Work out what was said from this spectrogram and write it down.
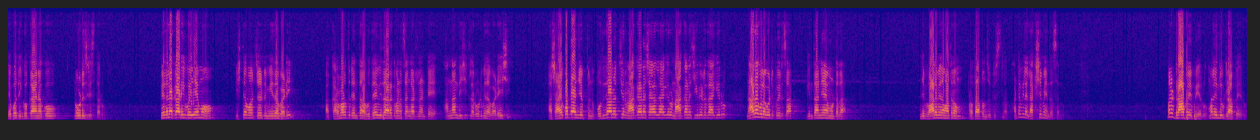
లేకపోతే ఇంకొక ఆయనకు నోటీసులు ఇస్తారు. పేదల కాడికి పోయేమో ఇష్టం వచ్చినట్టు మీద పడి ఆ కనబడుతుడు ఎంత హృదయ విదారకమైన సంఘటన అంటే అన్నం తీసి ఇట్లా రోడ్డు మీద పడేసి ఆ షాయ కొట్ట అని చెప్తున్నాను పొద్దుగాలు వచ్చిర్రు నాకైనా షాయలు తాగిరు నాకైనా సిగరెట్ నా దగ్గర కొట్టిపోయారు సార్. ఇంత అన్యాయం ఉంటుందా? అని చెప్పి వాళ్ళ మీద మాత్రం ప్రతాపం చూపిస్తున్నారు. అంటే వీళ్ళ లక్ష్యం ఏంది అసలు? మళ్ళీ డ్రాప్ అయిపోయారు. మళ్ళీ ఎందుకు డ్రాప్ అయ్యారు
